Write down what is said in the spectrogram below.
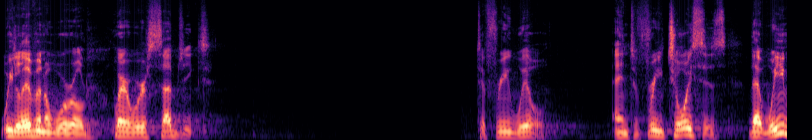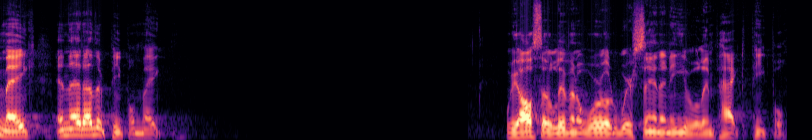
We live in a world where we're subject to free will and to free choices that we make and that other people make. We also live in a world where sin and evil impact people,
